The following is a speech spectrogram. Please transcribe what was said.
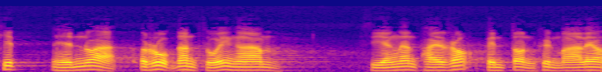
คิดเห็นว่ารูปนั่นสวยงาม เสียงนั่นไพเราะเป็นต้นขึ้นมาแล้ว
